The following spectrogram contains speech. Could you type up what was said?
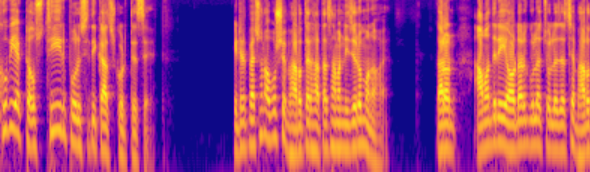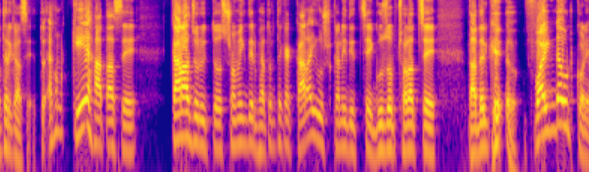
খুবই একটা অস্থির পরিস্থিতি কাজ করতেছে। এটার পেছনে অবশ্যই ভারতের হাত আছে আমার নিজেরও মনে হয়। কারণ আমাদের এই অর্ডারগুলো চলে যাচ্ছে ভারতের কাছে। তো এখন কে হাত আছে? কারা জড়িত? শ্রমিকদের ভেতর থেকে কারাই উস্কানি দিচ্ছে গুজব ছড়াচ্ছে তাদেরকে ফাইন্ড আউট করে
